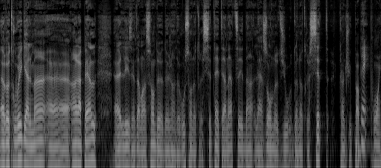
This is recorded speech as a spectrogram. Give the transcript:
euh, retrouver également euh, en rappel les interventions de, Jean Deveau sur notre site internet, c'est dans la zone audio de notre site countrypop.ca. Ben,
